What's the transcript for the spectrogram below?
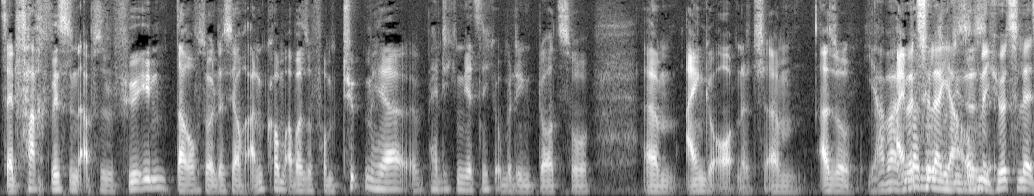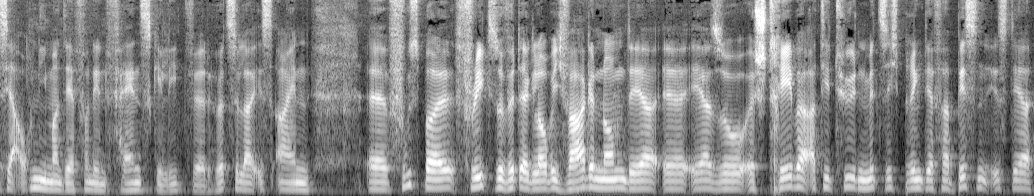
sein Fachwissen absolut für ihn. Darauf sollte es ja auch ankommen, aber so vom Typen her äh, hätte ich ihn jetzt nicht unbedingt dort so ähm, eingeordnet. Ähm, also ja, aber Hürzeler so ja auch nicht. Hürzeler ist ja auch niemand, der von den Fans geliebt wird. Hürzeler ist ein äh, Fußballfreak, so wird er, glaube ich, wahrgenommen, der äh, eher so äh, Streberattitüden mit sich bringt, der verbissen ist, der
